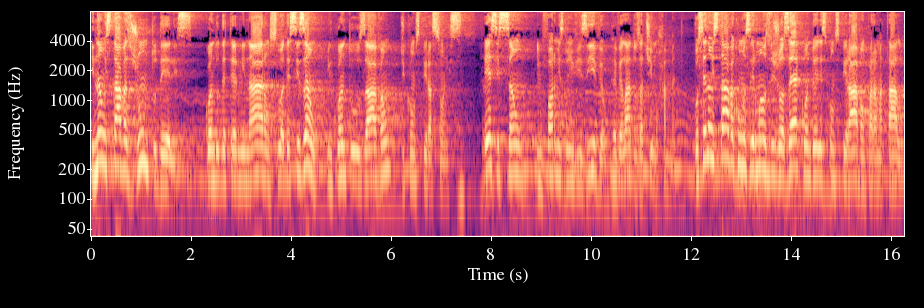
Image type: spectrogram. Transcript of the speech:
E não estavas junto deles quando determinaram sua decisão, enquanto usavam de conspirações. Esses são informes do invisível revelados a ti, Muhammad. Você não estava com os irmãos de José quando eles conspiravam para matá-lo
